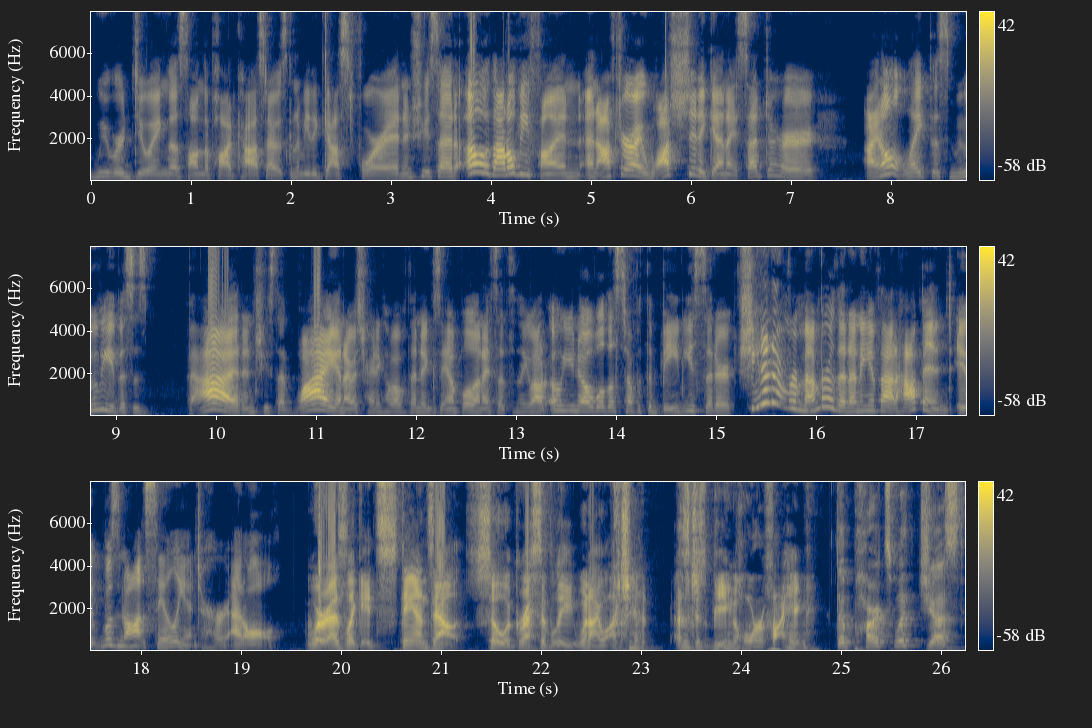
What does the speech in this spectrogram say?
we were doing this on the podcast. I was going to be the guest for it. And she said, Oh, that'll be fun. And after I watched it again, I said to her, I don't like this movie. This is bad. And she said, Why? And I was trying to come up with an example. And I said something about, Oh, you know, well, the stuff with the babysitter. She didn't remember that any of that happened. It was not salient to her at all. Whereas like it stands out so aggressively when I watch it as just being horrifying. The parts with just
